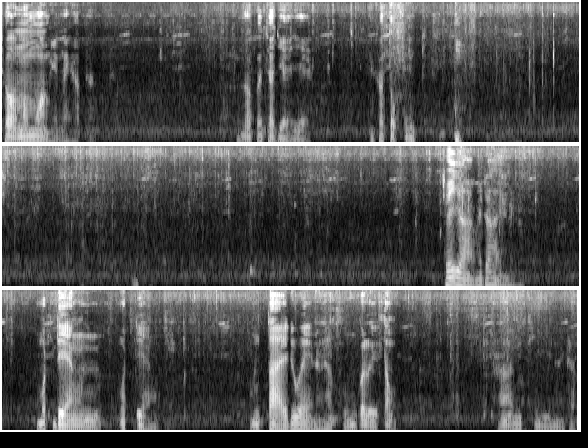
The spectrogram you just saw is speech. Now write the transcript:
ช่อมะม่วงเห็นไหมครับ เราก็จะแย่ๆ ให้เขาตกเป็นใช้ยาไม่ได้นะครับ มดแดงมันมดแดง มันตายด้วยนะครับ ผมก็เลยต้อง หาวิธีนะครับ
